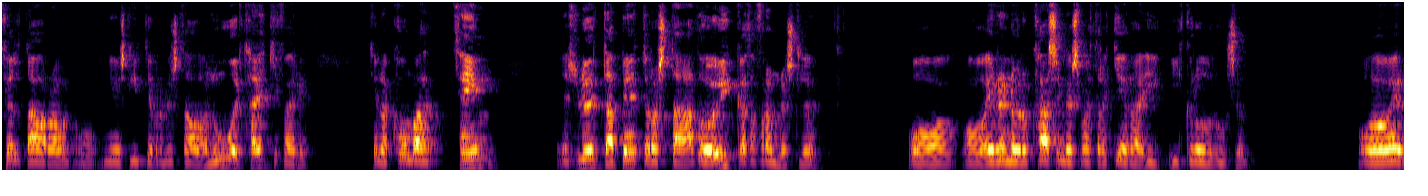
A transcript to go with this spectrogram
fjölda ára og mjög slítið að hlusta á það. Nú er tækifæri til að koma þeim hluta betur á stað og auka það framlöslu og, og er raun og veru hvað sem er sem ættir að gera í, í gróður húsum. Og er,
